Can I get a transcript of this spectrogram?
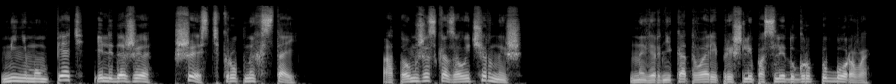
Минимум пять или даже шесть крупных стай. О том же сказал и Черныш. Наверняка твари пришли по следу группы Борова,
